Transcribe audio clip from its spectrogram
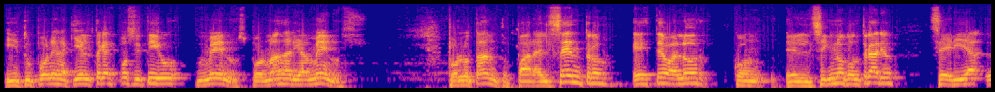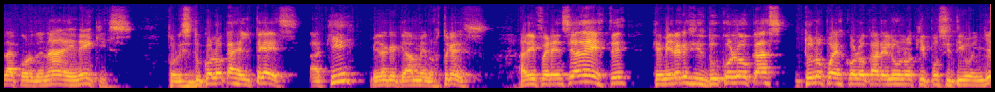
y tú pones aquí el 3 positivo, menos, por más daría menos. Por lo tanto, para el centro, este valor con el signo contrario sería la coordenada en X. Porque si tú colocas el 3 aquí, mira que queda menos 3. A diferencia de este, que mira que si tú colocas, tú no puedes colocar el 1 aquí positivo en Y.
